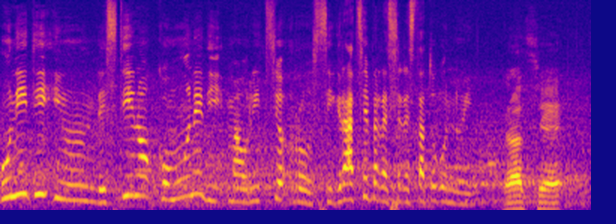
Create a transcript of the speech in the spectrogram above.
uniti in un destino comune di Maurizio Rossi. Grazie per essere stato con noi. Grazie.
